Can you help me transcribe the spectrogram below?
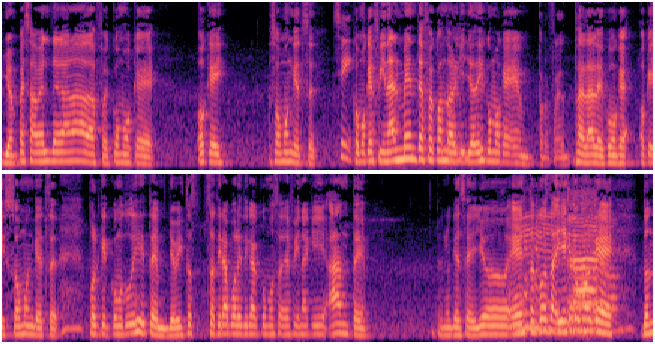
yo empecé a ver de la nada fue como que, ok, someone gets it. Sí. Como que finalmente fue cuando alguien, yo dije como que, eh, perfecto, dale, como que, ok, someone gets it. Porque como tú dijiste, yo he visto sátira política como se define aquí antes, pero qué sé yo, esto, cosas, y es como que, don-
